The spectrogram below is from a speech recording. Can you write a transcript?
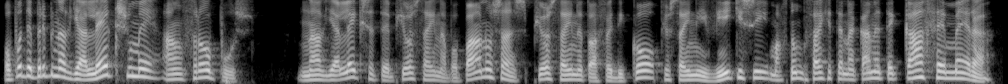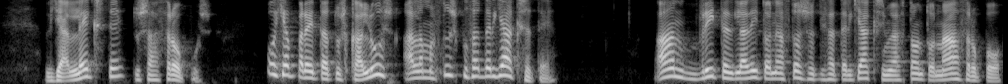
Οπότε πρέπει να διαλέξουμε ανθρώπους. Να διαλέξετε ποιος θα είναι από πάνω σας, ποιος θα είναι το αφεντικό, ποιος θα είναι η διοίκηση, με αυτό που θα έχετε να κάνετε κάθε μέρα. Διαλέξτε τους ανθρώπους. Όχι απαραίτητα τους καλούς, αλλά με αυτούς που θα ταιριάξετε. Αν βρείτε δηλαδή τον εαυτό σας ότι θα ταιριάξει με αυτόν τον άνθρωπο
